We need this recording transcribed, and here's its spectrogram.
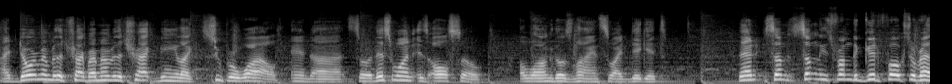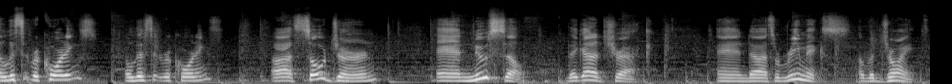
I don't remember the track, but I remember the track being like super wild. And uh, so this one is also along those lines, so I dig it. Then some something's from the good folks over at Illicit Recordings, Illicit Recordings, uh, Sojourn, and Newselph. They got a track, and uh, it's a remix of a joint.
